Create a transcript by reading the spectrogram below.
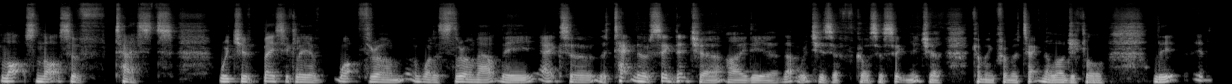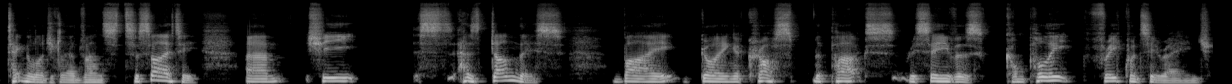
lots and lots of tests, which have basically have what thrown what has thrown out the exo the techno signature idea, that which is of course a signature coming from a technological technologically advanced society. Um, she has done this by going across the Parkes receiver's complete frequency range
